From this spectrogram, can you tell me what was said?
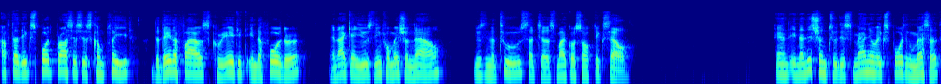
After the export process is complete, the data files created in the folder and I can use the information now using the tools such as Microsoft Excel. And in addition to this manual exporting method,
